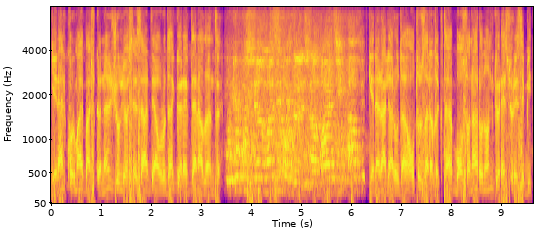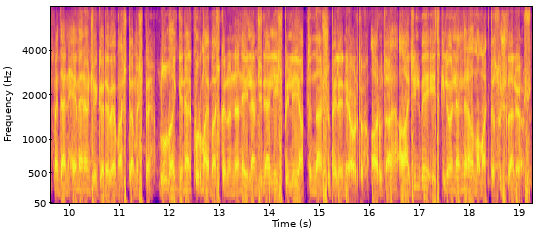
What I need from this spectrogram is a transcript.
Genelkurmay Başkanı Julio Cesar de Arruda görevden alındı. General Arruda 30 Aralık'ta Bolsonaro'nun görev süresi bitmeden hemen önce göreve başlamıştı. Genelkurmay Başkanı'nın eylemcilerle işbirliği yaptığından şüpheleniyordu. Arruda acil ve etkili önlemler almamakta suçlanıyor.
